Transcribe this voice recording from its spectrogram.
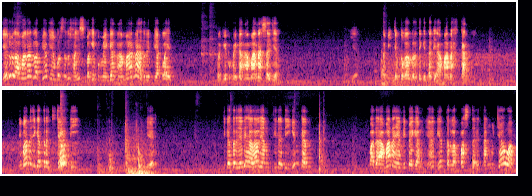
Yadul amanah adalah pihak yang berstatus hanya sebagai pemegang amanah dari pihak lain. Sebagai pemegang amanah saja. Ya. Kita minjem itu kan berarti kita diamanahkan. Di mana jika terjadi Ya. Jika terjadi hal-hal yang tidak diinginkan pada amanah yang dipegangnya, dia terlepas dari tanggung jawab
